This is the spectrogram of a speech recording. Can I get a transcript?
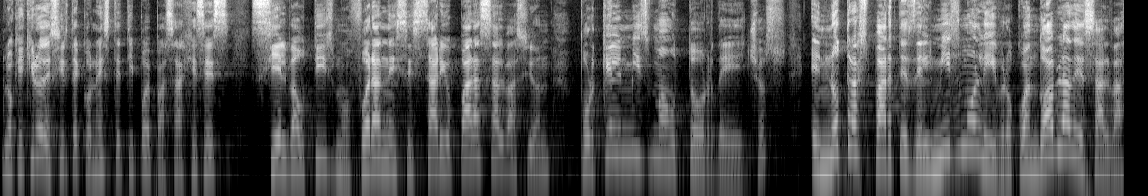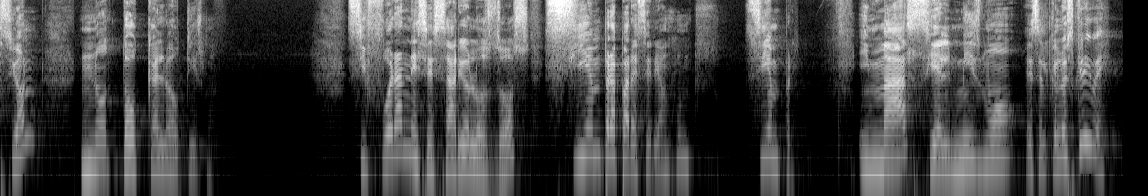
Lo que quiero decirte con este tipo de pasajes es, si el bautismo fuera necesario para salvación, ¿por qué el mismo autor de Hechos, en otras partes del mismo libro, cuando habla de salvación, no toca el bautismo? Si fueran necesarios los dos, siempre aparecerían juntos, siempre. Y más si el mismo es el que lo escribe.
